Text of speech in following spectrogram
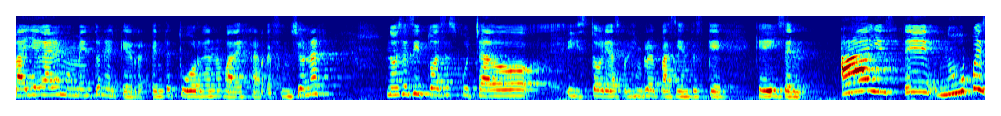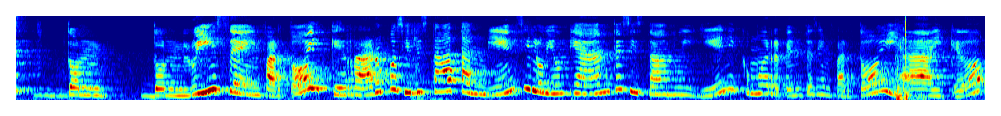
va a llegar el momento en el que de repente tu órgano va a dejar de funcionar. No sé si tú has escuchado historias, por ejemplo, de pacientes que, que dicen, ay, este, no, pues don, don Luis se infartó y qué raro, pues si él estaba tan bien, si lo vi un día antes y estaba muy bien y como de repente se infartó y ya ahí quedó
